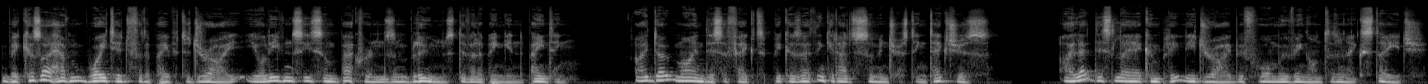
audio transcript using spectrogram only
Because I haven't waited for the paper to dry, you'll even see some backruns and blooms developing in the painting. I don't mind this effect because I think it adds some interesting textures. I let this layer completely dry before moving on to the next stage.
